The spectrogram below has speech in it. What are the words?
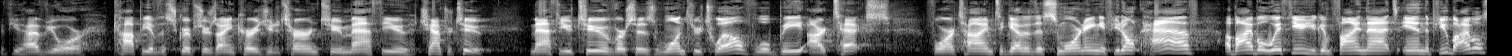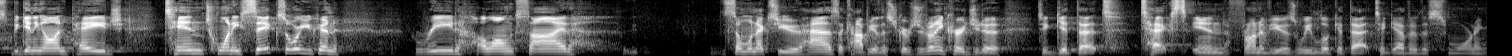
If you have your copy of the scriptures, I encourage you to turn to Matthew chapter 2. Matthew 2, verses 1 through 12, will be our text for our time together this morning. If you don't have a Bible with you, you can find that in the Pew Bibles, beginning on page 1026, or you can read alongside someone next to you who has a copy of the scriptures. But I encourage you to, to get that text in front of you as we look at that together this morning.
